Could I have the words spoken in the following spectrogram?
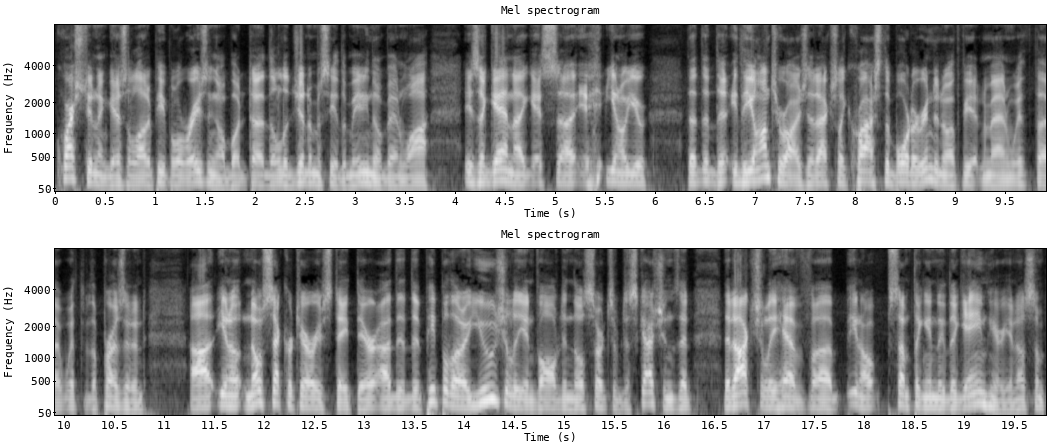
question, I guess, a lot of people are raising about uh, the legitimacy of the meeting, though, Benoit, is again, I guess, uh, you know, you the, the the entourage that actually crossed the border into North Vietnam with uh, with the president. Uh, you know, no Secretary of State there. Uh, the the people that are usually involved in those sorts of discussions that that actually have uh, you know something into the game here. You know, some.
